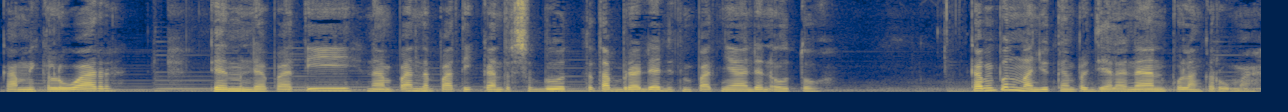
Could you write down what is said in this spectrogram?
kami keluar dan mendapati nampan tempat ikan tersebut tetap berada di tempatnya dan utuh. Kami pun melanjutkan perjalanan pulang ke rumah.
